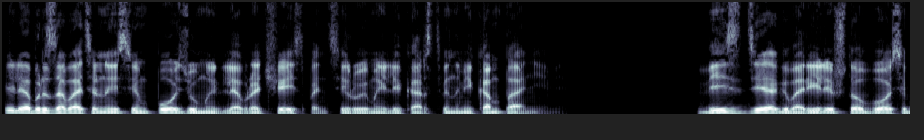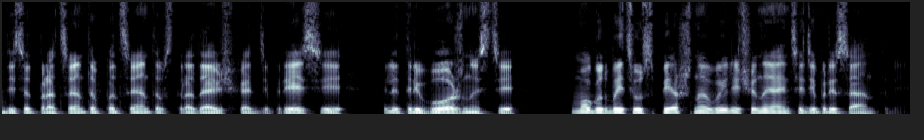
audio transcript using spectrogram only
или образовательные симпозиумы для врачей, спонсируемые лекарственными компаниями. Везде говорили, что 80% пациентов, страдающих от депрессии или тревожности, могут быть успешно вылечены антидепрессантами.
